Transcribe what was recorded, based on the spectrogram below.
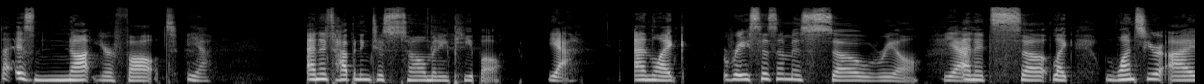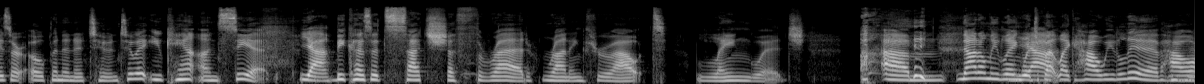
that is not your fault. Yeah. And it's happening to so many people. Yeah. And like, racism is so real. Yeah. And it's so like once your eyes are open and attuned to it, you can't unsee it yeah. because it's such a thread running throughout language. Um not only language Yeah. but like how we live, how Mhm.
